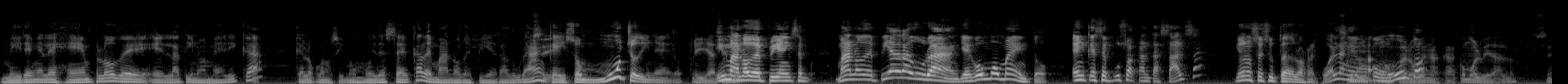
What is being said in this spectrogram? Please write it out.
miren el ejemplo de Latinoamérica, que lo conocimos muy de cerca, de Mano de Piedra Durán, que hizo mucho dinero. Y, Mano de Piedra, Mano de Piedra Durán, llegó un momento en que se puso a cantar salsa. Yo no sé si ustedes lo recuerdan en un conjunto. ¿cómo olvidarlo? Sí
